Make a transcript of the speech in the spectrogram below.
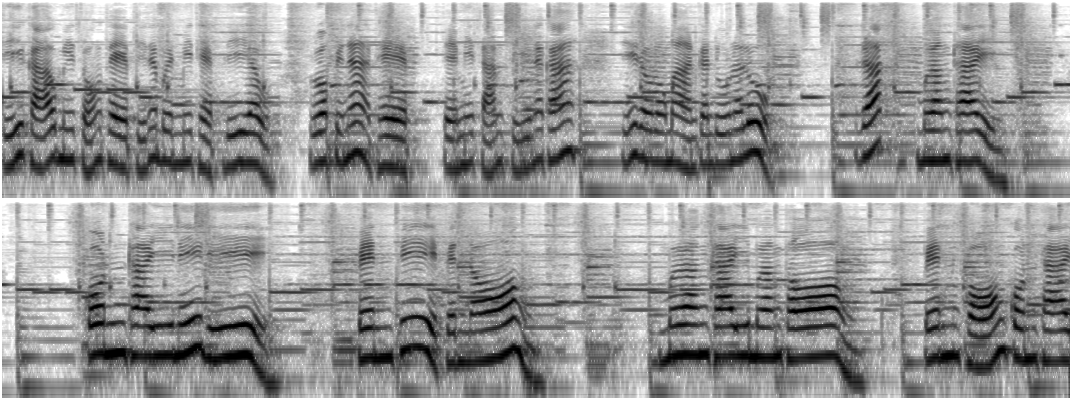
สีขาวมีสองแถบ สีน้ำเงินมีแถบเดียว รวมเป็นห้าแถบ แต่มีสามสีนะคะทีนี้เราลองมาอ่านกันดูนะลูก รักเมืองไทย คนไทยนี้ดี เป็นพี่เป็นน้อง เมืองไทยเมืองทอง เป็นของคนไทย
